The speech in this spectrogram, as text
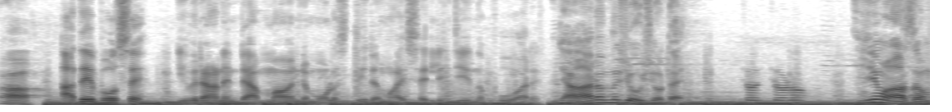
ആ. അതെ ബോസേ. ഇവരാണ് എന്റെ അമ്മാവന്റെ മോളെ സ്ഥിരമായി ശല്യം ചെയ്യുന്ന പൂവാരൻ ഞാനൊന്ന് ചോദിച്ചോട്ടെ? ഈ മാസം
